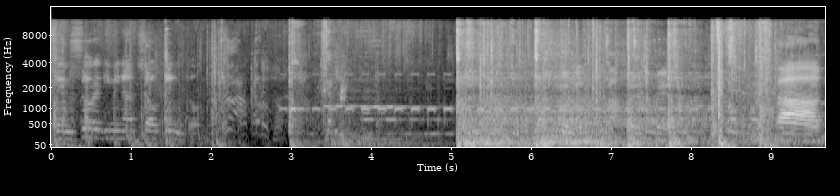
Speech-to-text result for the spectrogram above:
Sensore di minaccia ottenuto. Ah,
